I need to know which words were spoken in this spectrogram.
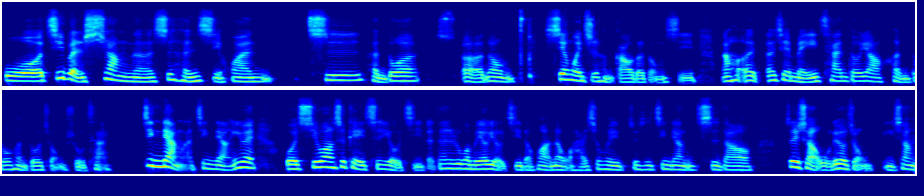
我基本上呢是很喜欢吃很多。呃，那种纤维质很高的东西，然后而而且每一餐都要很多很多种蔬菜，尽量啦，尽量，因为我希望是可以吃有机的，但是如果没有有机的话，那我还是会就是尽量吃到最少五六种以上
